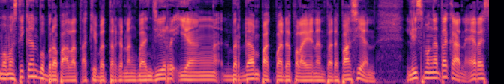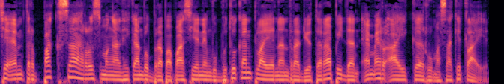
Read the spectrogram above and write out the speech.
memastikan beberapa alat akibat terkenang banjir yang berdampak pada pelayanan pada pasien. Lis mengatakan RSCM terpaksa harus mengalihkan beberapa pasien yang membutuhkan pelayanan radioterapi dan MRI ke rumah sakit lain.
